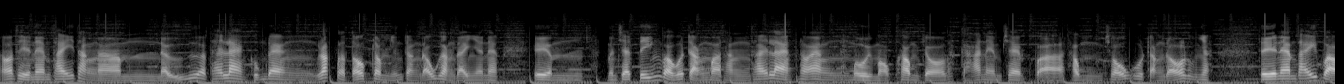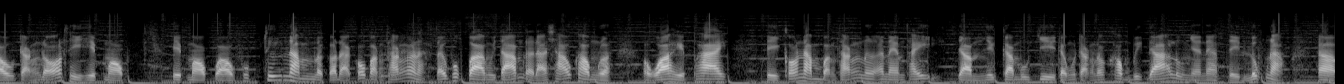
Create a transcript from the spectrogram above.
Đó, thì anh em thấy thằng nữ Thái Lan cũng đang rất là tốt trong những trận đấu gần đây nha anh em. Thì mình sẽ tiến vào cái trận mà thằng Thái Lan nó ăn 11 0 cho tất cả anh em xem và thông số của trận đó luôn nha. Thì anh em thấy vào trận đó thì hiệp 1 hiệp 1 vào phút thứ năm là đã có bàn thắng rồi nè. Tới phút 38 là đã 6-0 rồi. Và qua hiệp 2 thì có 5 bàn thắng nữa. Anh em thấy dầm như Campuchia trong cái trận đó không biết đá luôn nha anh em. Thì lúc nào à,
